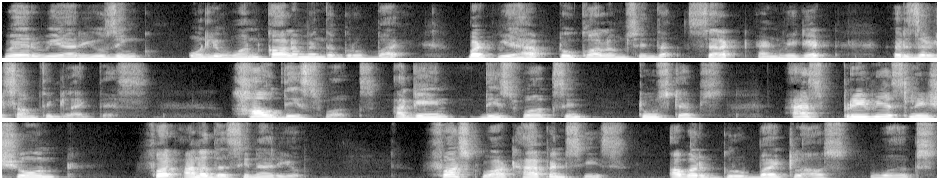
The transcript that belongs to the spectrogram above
where we are using only one column in the group by but we have two columns in the select and we get result something like this. How this works? Again this works in two steps as previously shown for another scenario. First what happens is our group by clause works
